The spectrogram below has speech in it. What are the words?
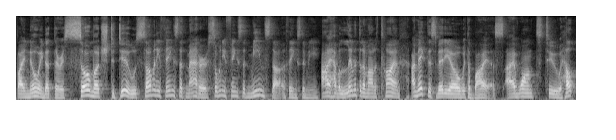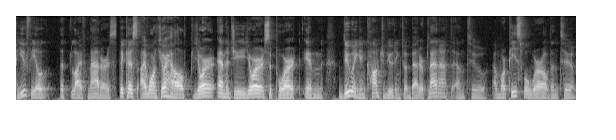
by knowing that there is so much to do, so many things that matter, so many things that mean things to me. I have a limited amount of time. I make this video with a bias. I want to help you feel that life matters because I want your help, your energy, your support in doing and contributing to a better planet and to a more peaceful world and to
